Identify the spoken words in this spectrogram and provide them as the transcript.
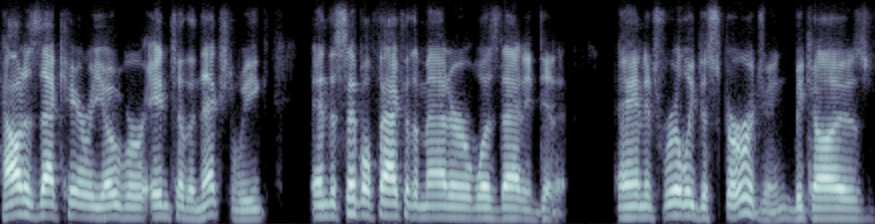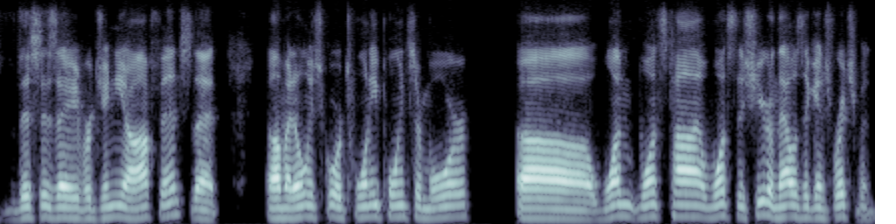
how does that carry over into the next week? And the simple fact of the matter was that it didn't. And it's really discouraging because this is a Virginia offense that um, had only scored 20 points or more uh, one once time once this year, and that was against Richmond,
